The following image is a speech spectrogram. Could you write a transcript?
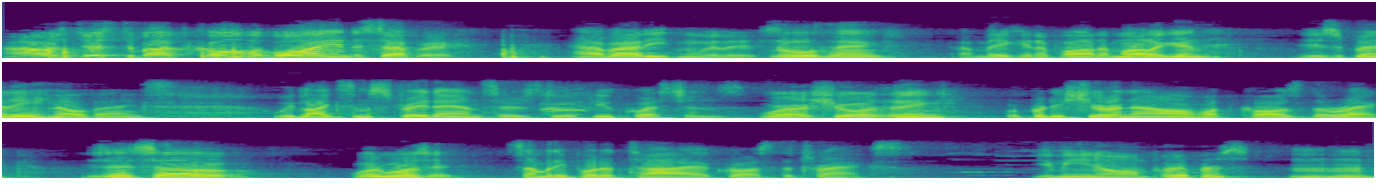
I was just about to call my boy into supper. How about eating with us? No, thanks. I'm making a pot of mulligan. Is there plenty? No, thanks. We'd like some straight answers to a few questions. Well, sure thing. We're pretty sure now what caused the wreck. Is it so? What was it? Somebody put a tie across the tracks. You mean on purpose? Mm-hmm.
